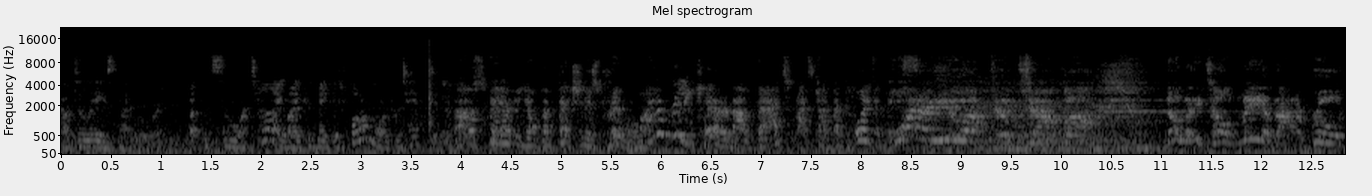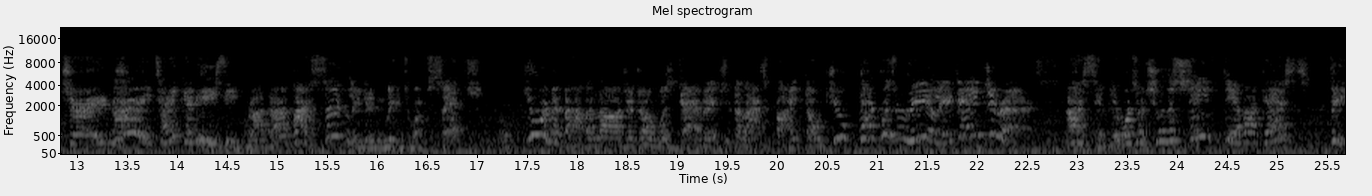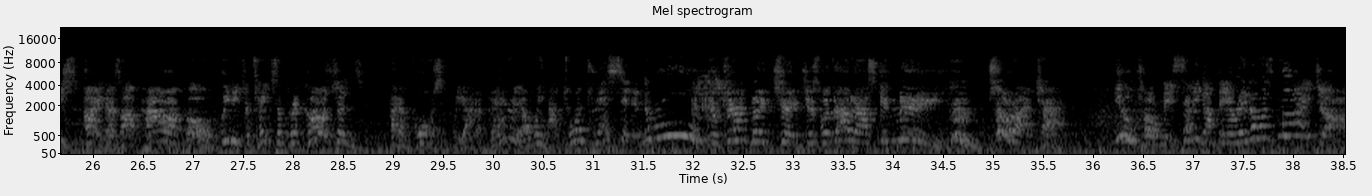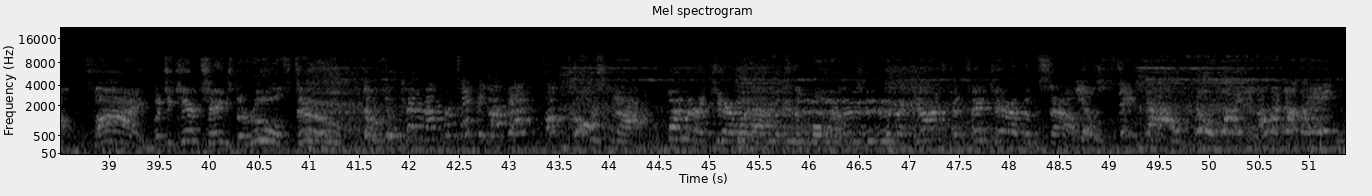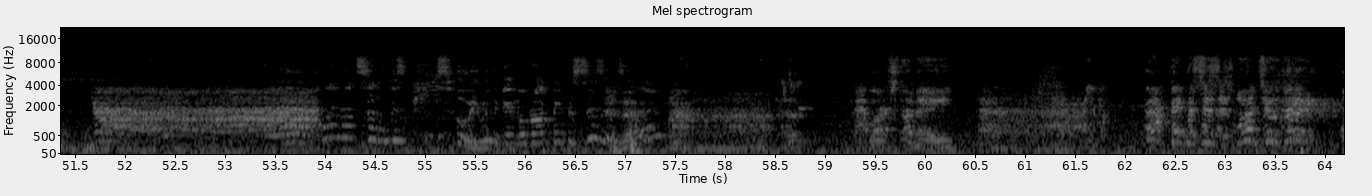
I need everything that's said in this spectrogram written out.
Without delays, my lord. But with some more time, I could make it far more protective. Now spare me your perfectionist drivel. I don't really care about that. That's not the point of this. What are you up to, Champa? Nobody told me about a rule change. Hey, take it easy, brother. I certainly didn't mean to upset you. You remember how the larger dome was damaged in the last fight, don't you? That was really dangerous. I simply want to ensure the safety of our guests. These fighters are powerful. We need to take some precautions. And of course, have to address it in the rules. You can't make changes without asking me. Hmm, sure I can. You told me setting up the arena was my job. Fine, but you can't change the rules, too. Don't you care about protecting our guests? Of course not. Why would I care what happens to mortals? And the gods can take care of themselves. You sit down! No whining over nothing! Why not settle this peacefully with the game of rock, paper, scissors, huh? That works for me. Rock, paper, scissors. One, two, three. One, two, three. One, two, three. One, two, three. One, two, three.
